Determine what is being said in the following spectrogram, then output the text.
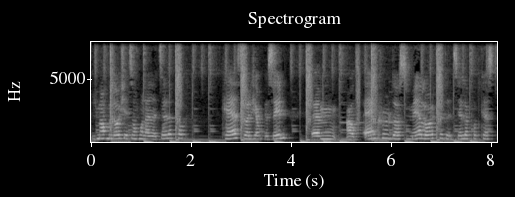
ich mache mit euch jetzt nochmal eine Zelle Podcast, weil ich habe gesehen, ähm, auf Anchor, dass mehr Leute den Zeller Podcast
